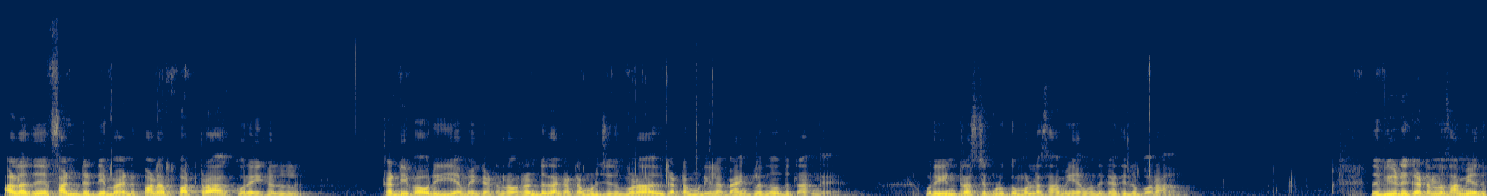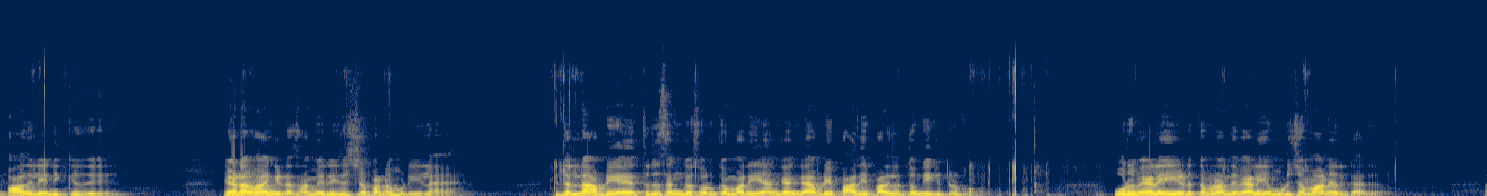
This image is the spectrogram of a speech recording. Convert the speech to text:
அல்லது ஃபண்டு டிமாண்ட் பணப்பற்றாக்குறைகள் கண்டிப்பாக ஒரு இஎம்ஐ கட்டணும். ரெண்டு தான் கட்ட முடிஞ்சது. மூணாவது கட்ட முடியல. பேங்க்லேருந்து வந்துட்டாங்க. ஒரு இன்ட்ரெஸ்ட் கொடுக்க முடியல சாமி அவன் வந்து கத்திட்டு போகிறான் இந்த வீடு கட்டணும் சாமி அது பாதிலே நிற்குது இடம் வாங்கிட்ட சாமி ரிஜிஸ்டர் பண்ண முடியல. இதெல்லாம் அப்படியே திருசங்க சொர்க்கம் மாதிரி அங்கங்கே அப்படியே பாதி பாதியில் தொங்கிக்கிட்டு இருக்கும். ஒரு வேலையை எடுத்தோம்னா அந்த வேலையை முடிச்சோமான்னு இருக்காது.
